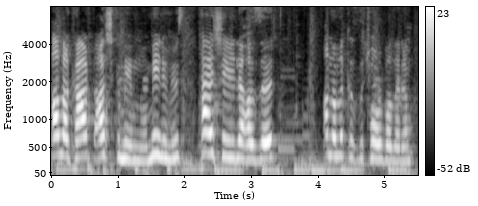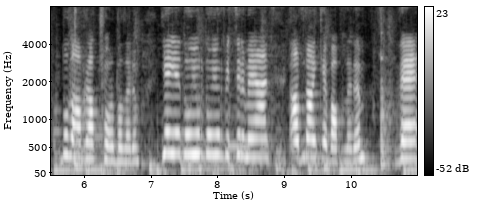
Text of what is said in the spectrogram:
alakart aşkı memnun menümüz her şeyle hazır. Analı kızlı çorbalarım, dul avrat çorbalarım, ye ye doyur doyur bitirmeyen Adnan kebaplarım ve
